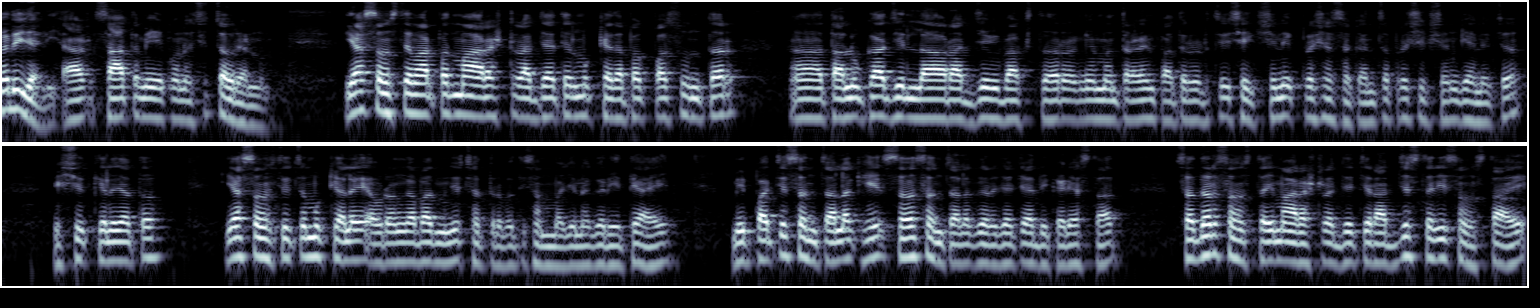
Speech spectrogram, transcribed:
कधी झाली? आठ सात मे एकोणीसशे चौऱ्याण्णव. या संस्थेमार्फत महाराष्ट्र राज्यातील मुख्याध्यापकपासून तर तालुका जिल्हा राज्य विभाग स्तर मंत्रालयीन पातळीवरचे शैक्षणिक प्रशासकांचं प्रशिक्षण घेण्याचं निश्चित केलं जातं. या संस्थेचं मुख्यालय औरंगाबाद म्हणजे छत्रपती संभाजीनगर येथे आहे. मिपाचे संचालक हे सहसंचालक दर्जाचे अधिकारी असतात. सदर संस्था ही महाराष्ट्र राज्याची राज्यस्तरीय संस्था आहे.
